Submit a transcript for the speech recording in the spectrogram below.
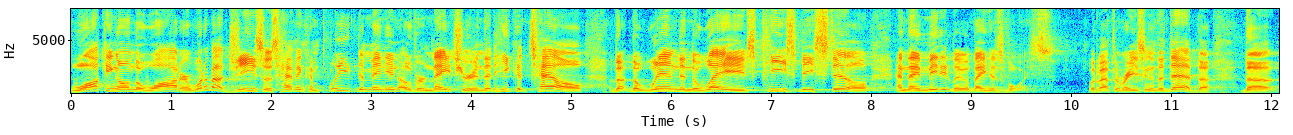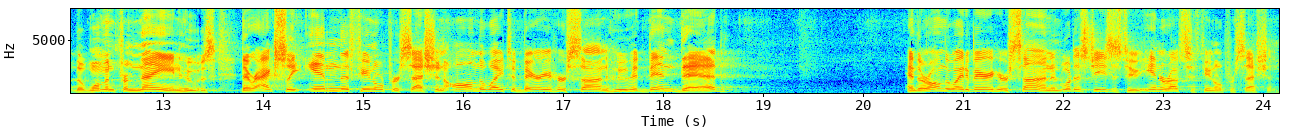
walking on the water? What about Jesus having complete dominion over nature and that he could tell the, the wind and the waves, peace be still, and they immediately obey his voice? What about the raising of the dead? The, the, the woman from Nain who was, they were actually in the funeral procession on the way to bury her son who had been dead. And they're on the way to bury her son. And what does Jesus do? He interrupts the funeral procession.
